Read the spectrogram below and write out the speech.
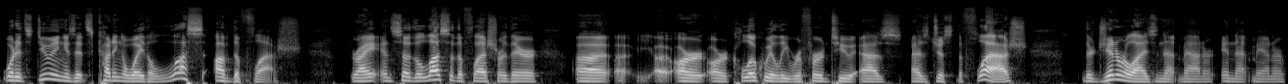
What it's doing is it's cutting away the lusts of the flesh, right? And so the lusts of the flesh are there, uh, uh are are colloquially referred to as as just the flesh. They're generalized in that manner. In that manner,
